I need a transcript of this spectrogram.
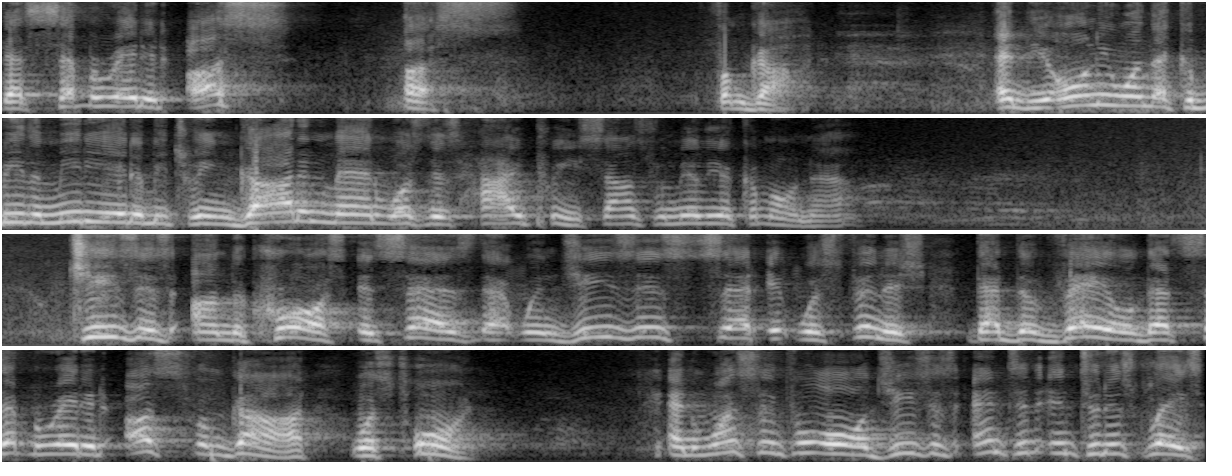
that separated us, us, from God. And the only one that could be the mediator between God and man was this high priest. Sounds familiar? Come on now. Jesus on the cross, it says that when Jesus said it was finished, that the veil that separated us from God was torn. And once and for all, Jesus entered into this place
